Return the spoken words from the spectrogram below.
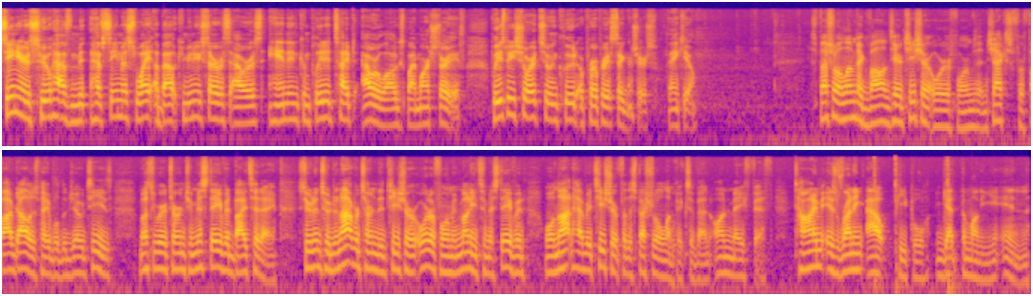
Seniors who have have seen Miss White about community service hours hand in completed typed hour logs by March 30th. Please be sure to include appropriate signatures. Thank you. Special Olympic volunteer t-shirt order forms and checks for $5 payable to Joe Tees must be returned to Miss David by today. Students who do not return the t-shirt order form and money to Miss David will not have a t-shirt for the Special Olympics event on May 5th. Time is running out, people. Get the money in.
